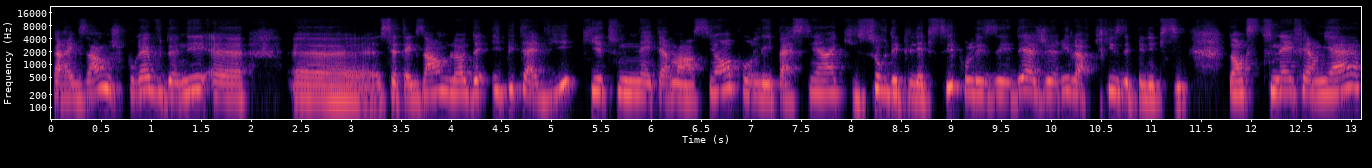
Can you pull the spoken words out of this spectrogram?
Par exemple, je pourrais vous donner euh, euh, cet exemple-là de Epitavie, qui est une intervention pour les patients qui souffrent d'épilepsie pour les aider à gérer leur crise d'épilepsie. Donc, c'est une infirmière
